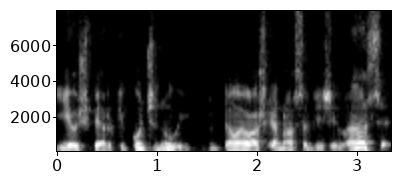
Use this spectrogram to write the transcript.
E eu espero que continue. Então, eu acho que a nossa vigilância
